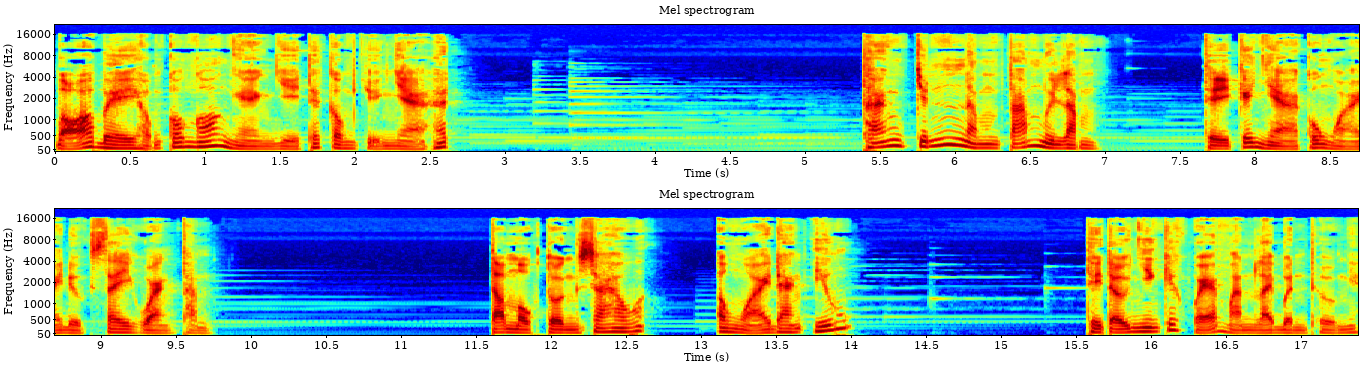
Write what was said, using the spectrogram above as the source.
Bỏ bê không có ngó ngàng gì tới công chuyện nhà hết. Tháng 9 năm 85 Thì cái nhà của ngoại được xây hoàn thành. Tầm một tuần sau Ông ngoại đang yếu. Thì tự nhiên cái khỏe mạnh lại bình thường nha.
